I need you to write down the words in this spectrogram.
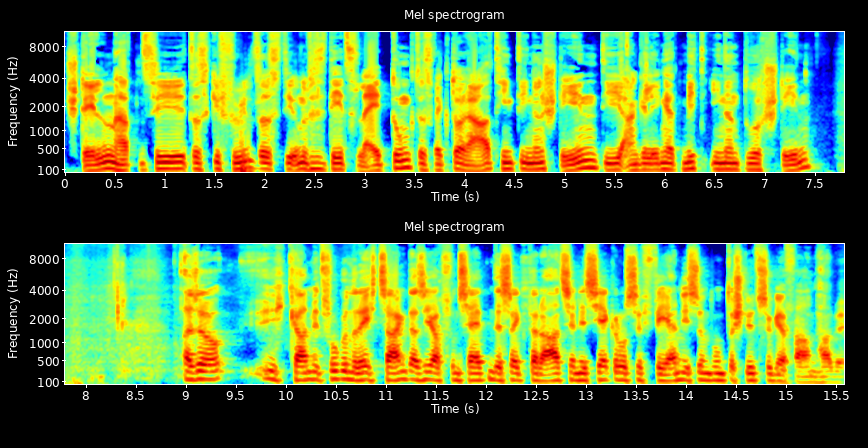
Stellen. Hatten Sie das Gefühl, dass die Universitätsleitung, das Rektorat hinter Ihnen stehen, die Angelegenheit mit Ihnen durchstehen? Also ich kann mit Fug und Recht sagen, dass ich auch von Seiten des Rektorats eine sehr große Fairness und Unterstützung erfahren habe.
